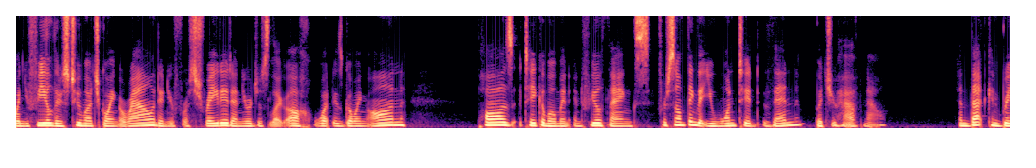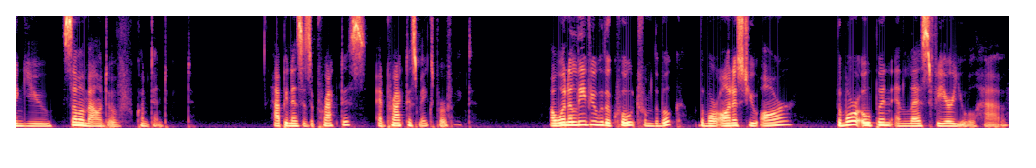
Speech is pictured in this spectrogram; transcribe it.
when you feel there's too much going around and you're frustrated and you're just like, oh, what is going on? Pause, take a moment, and feel thanks for something that you wanted then, but you have now. And that can bring you some amount of contentment. Happiness is a practice, and practice makes perfect. I want to leave you with a quote from the book The more honest you are, the more open and less fear you will have,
